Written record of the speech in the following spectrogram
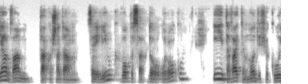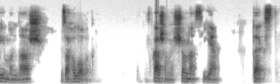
Я вам також надам цей лінк в описах до уроку, і давайте модифікуємо наш заголовок. Вкажемо, що в нас є текст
